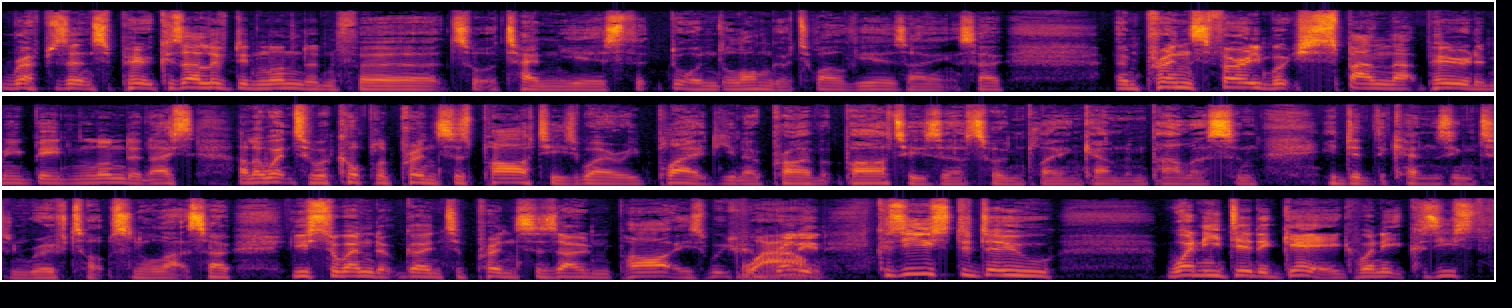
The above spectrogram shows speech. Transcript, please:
represents a period because I lived in London for sort of ten years, th- or longer, twelve years, I think. So, and Prince very much spanned that period of me being in London. I and I went to a couple of Prince's parties where he played, you know, private parties. I saw him play in Camden Palace, and he did the Kensington rooftops and all that. So, used to end up going to Prince's own parties, which were Wow. brilliant because he used to do when he did a gig when he because he used to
